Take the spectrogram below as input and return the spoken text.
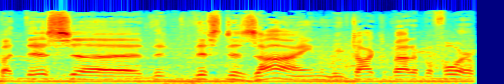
But this uh, the, this design, we've talked about it before,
